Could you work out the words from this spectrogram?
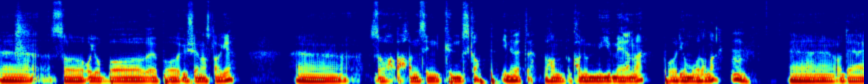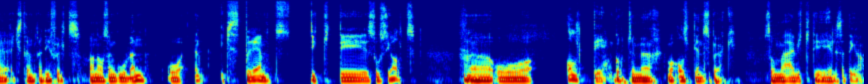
Eh, Så, og jobber eh, på U21-landslaget. Eh, Så han sin kunnskap inni dette. Han kan jo mye mer enn meg på de områdene der. Eh, og det er ekstremt verdifullt. Han er også en god venn, og en ekstremt dyktig sosialt. Eh, og alltid godt humør, og alltid en spøk, som er viktig i hele settinga.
